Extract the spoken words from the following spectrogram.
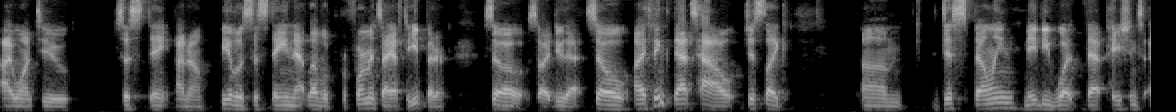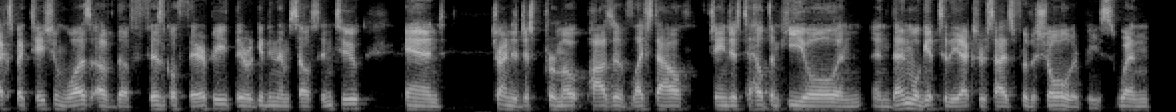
i want to sustain i don't know be able to sustain that level of performance i have to eat better. So so i do that. So i think that's how just like um, dispelling maybe what that patient's expectation was of the physical therapy they were getting themselves into and trying to just promote positive lifestyle changes to help them heal and and then we'll get to the exercise for the shoulder piece when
